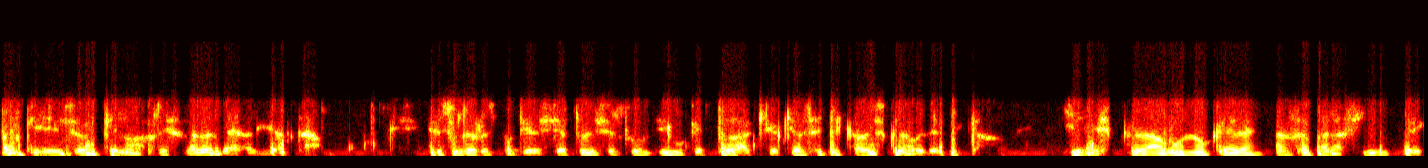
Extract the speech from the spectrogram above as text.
Porque eso es lo que nos ofrece la verdadera libertad. Jesús le respondió, es cierto, es cierto, digo que todo aquel que hace pecado es esclavo del pecado. Y el esclavo no queda en casa para siempre.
